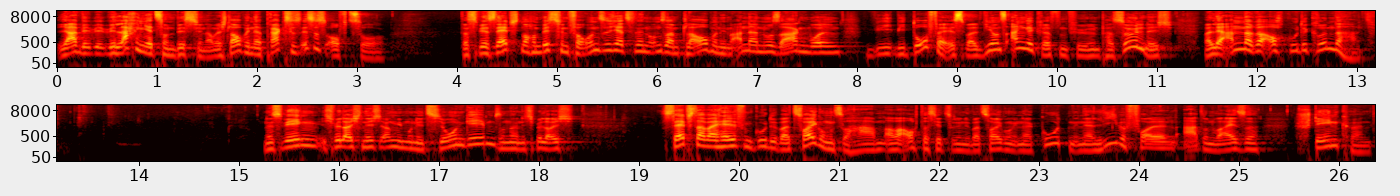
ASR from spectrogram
Ja, wir, wir lachen jetzt so ein bisschen, aber ich glaube, in der Praxis ist es oft so. Dass wir selbst noch ein bisschen verunsichert sind in unserem Glauben und dem anderen nur sagen wollen, wie, wie doof er ist, weil wir uns angegriffen fühlen, persönlich, weil der andere auch gute Gründe hat. Und deswegen, ich will euch nicht irgendwie Munition geben, sondern ich will euch selbst dabei helfen, gute Überzeugungen zu haben, aber auch, dass ihr zu den Überzeugungen in einer guten, in einer liebevollen Art und Weise stehen könnt.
